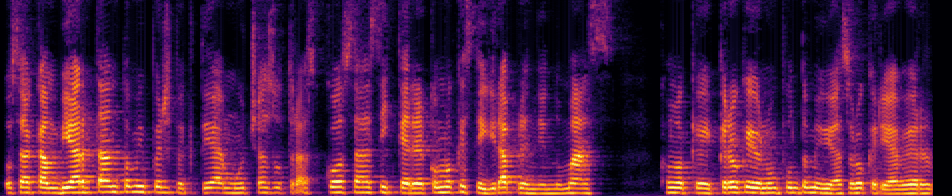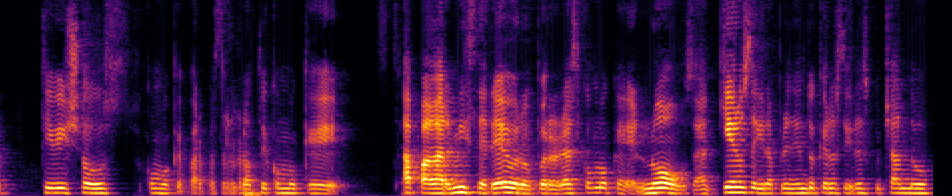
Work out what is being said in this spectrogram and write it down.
o sea, cambiar tanto mi perspectiva de muchas otras cosas y querer como que seguir aprendiendo más. Como que creo que yo en un punto de mi vida solo quería ver TV shows como que para pasar el rato y como que apagar mi cerebro, pero ahora es como que no, o sea, quiero seguir aprendiendo, quiero seguir escuchando.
